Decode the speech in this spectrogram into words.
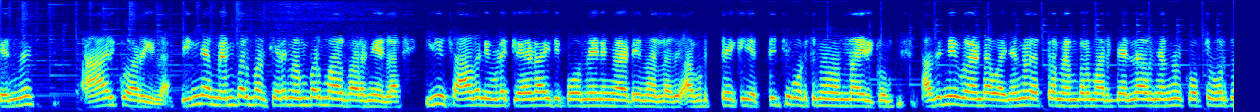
എന്ന് ആർക്കും അറിയില്ല. പിന്നെ മെമ്പർമാർ ചില മെമ്പർമാർ പറഞ്ഞില്ല ഈ സാധനം ഇവിടെ കേടായിട്ട് പോകുന്നതിനും കാട്ടി നല്ലത്. അവിടത്തേക്ക് എത്തിച്ചു കൊടുക്കുന്നത് നന്നായിരിക്കും. അതിന് വേണ്ട ഞങ്ങൾ എത്ര മെമ്പർമാരുണ്ട് എല്ലാവരും ഞങ്ങൾ കുറച്ച് കുറച്ച്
